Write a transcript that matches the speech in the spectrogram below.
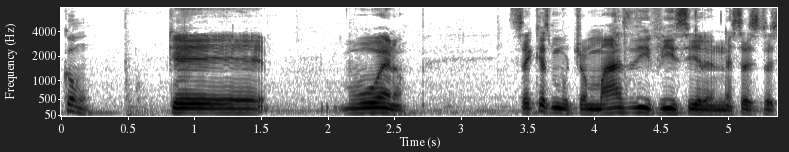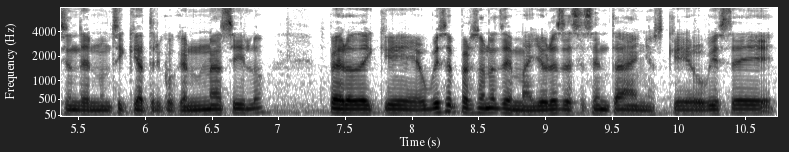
¿Cómo? que, bueno, sé que es mucho más difícil en esta situación de en un psiquiátrico que en un asilo, pero de que hubiese personas de mayores de 60 años que hubiese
